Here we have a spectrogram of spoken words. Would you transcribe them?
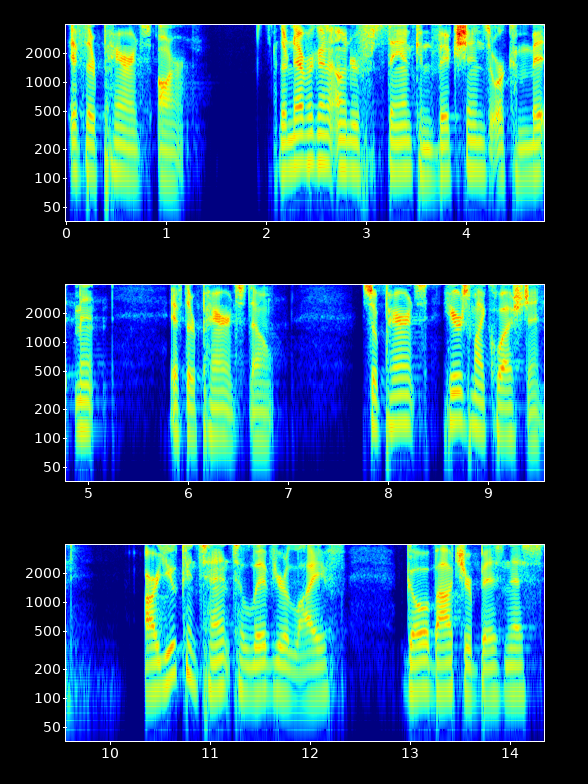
if their parents aren't. They're never going to understand convictions or commitment if their parents don't. So, parents, here's my question Are you content to live your life, go about your business,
